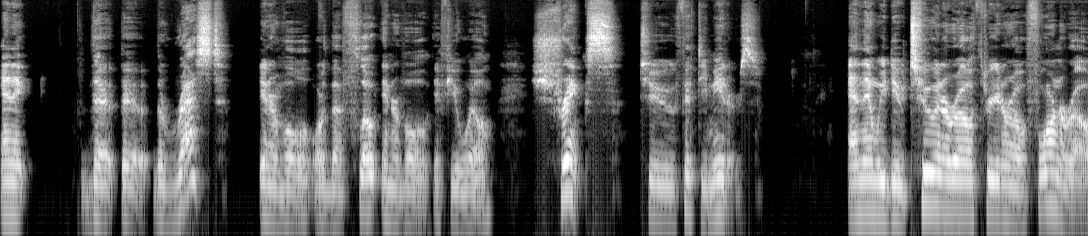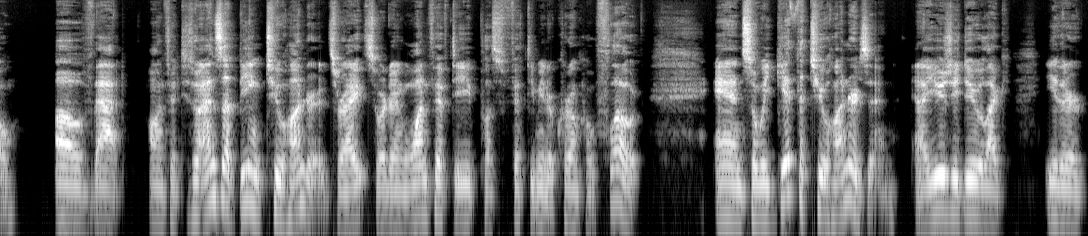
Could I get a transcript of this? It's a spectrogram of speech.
And it, the, the, the rest interval or the float interval, if you will, shrinks to 50 meters and then we do two in a row, three in a row, four in a row of that on 50. So it ends up being 200s, right? So we're doing 150 plus 50 meter quote unquote float. And so we get the 200s in. And I usually do like either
